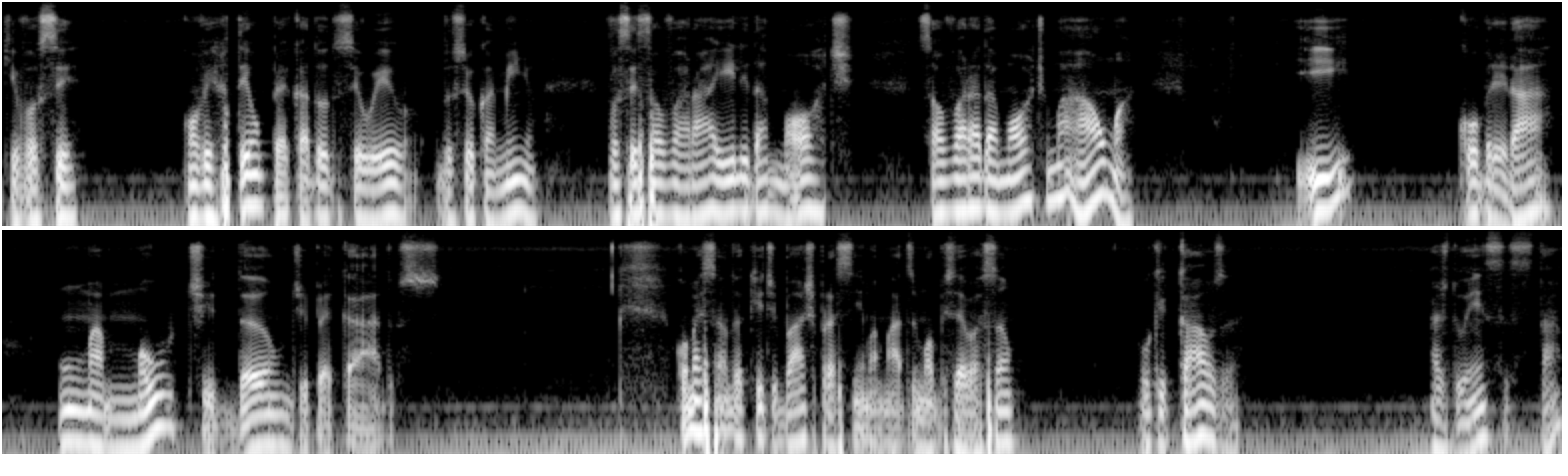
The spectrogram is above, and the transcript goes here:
que você converteu um pecador do seu erro, do seu caminho, você salvará ele da morte, salvará da morte uma alma e cobrirá uma multidão de pecados. Começando aqui de baixo para cima, amados, uma observação. O que causa as doenças, tá?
